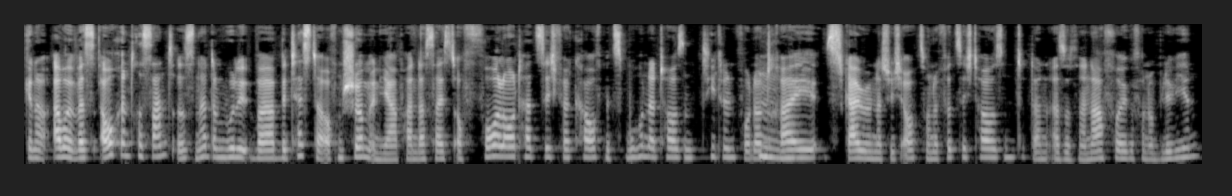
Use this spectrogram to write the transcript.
Genau, aber was auch interessant ist, ne, dann wurde, war Bethesda auf dem Schirm in Japan. Das heißt, auch Fallout hat sich verkauft mit 200.000 Titeln, Fallout Hm. 3, Skyrim natürlich auch 240.000, dann also eine Nachfolge von Oblivion.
